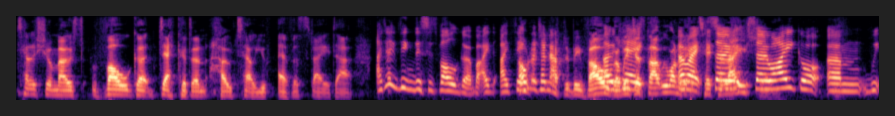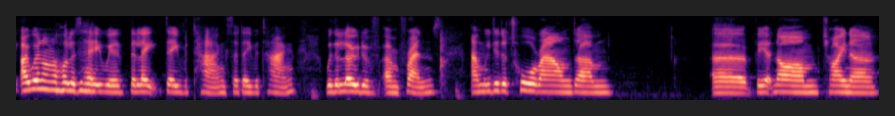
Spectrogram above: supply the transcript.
Tell us your most vulgar, decadent hotel you've ever stayed at. I don't think this is vulgar, but I, I think. Oh, it doesn't have to be vulgar. We just like we want a All bit right, of so- titillation. So, I got um we I went on a holiday with the late David Tang, so David Tang, with a load of um friends, and we did a tour around um uh Vietnam, China,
